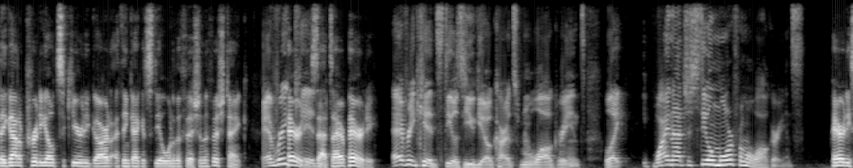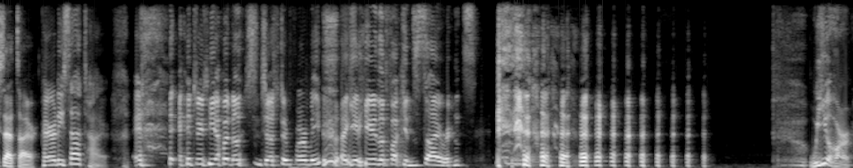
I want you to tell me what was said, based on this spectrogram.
They got a pretty old security guard. I think I could steal one of the fish in the fish tank. Every Parody, kid satire, parody. Every kid steals Yu-Gi-Oh cards from Walgreens. Like, why not just steal more from a Walgreens? Parody, satire. Parody satire. Andrew, do you have another suggestion for me? I can hear the fucking sirens. we are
